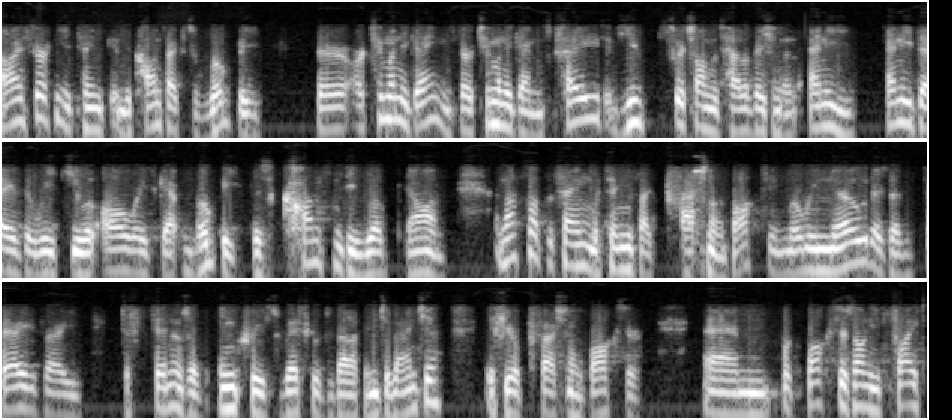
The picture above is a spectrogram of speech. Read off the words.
And I certainly think in the context of rugby, there are too many games. There are too many games played. If you switch on the television at any any day of the week, you will always get rugby. There's constantly rugby on, and that's not the same with things like professional boxing, where we know there's a very very definitive increased risk of developing dementia if you're a professional boxer. Um, but boxers only fight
